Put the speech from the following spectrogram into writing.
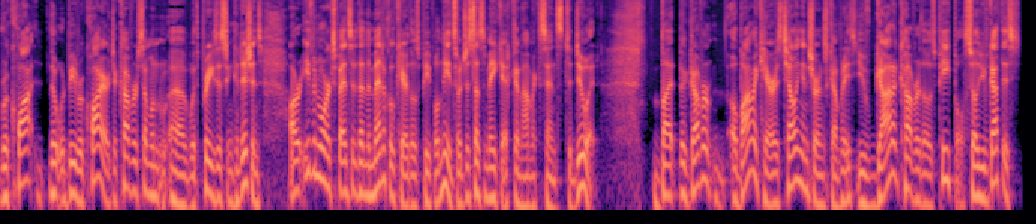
require that would be required to cover someone uh, with pre-existing conditions are even more expensive than the medical care those people need. So it just doesn't make economic sense to do it. But the government, Obamacare, is telling insurance companies you've got to cover those people. So you've got this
